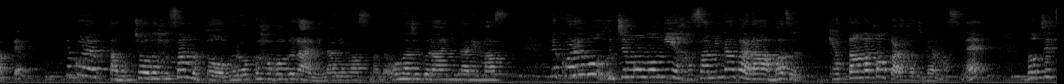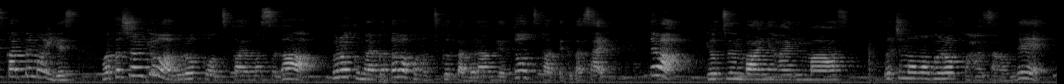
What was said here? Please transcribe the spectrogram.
って。これあのちょうど挟むとブロック幅ぐらいになりますので同じぐらいになります。でこれを内ももに挟みながらまずキャッターの中から始めますね。どっち使ってもいいです。私は今日はブロックを使いますがブロックのない方はこの作ったブランケットを使ってください。では四つん這いに入ります。内ももブロック挟んで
